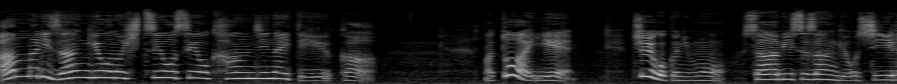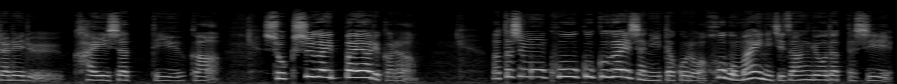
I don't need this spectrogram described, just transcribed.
あんまり残業の必要性を感じないっていうか、まあ、とはいえ、中国にもサービス残業を強いられる会社っていうか職種がいっぱいあるから私も広告会社にいた頃はほぼ毎日残業だったし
